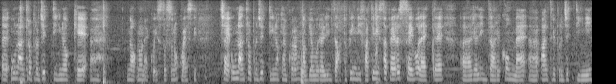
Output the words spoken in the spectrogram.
eh, un altro progettino che eh, no non è questo sono questi c'è un altro progettino che ancora non abbiamo realizzato quindi fatemi sapere se volete eh, realizzare con me eh, altri progettini.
